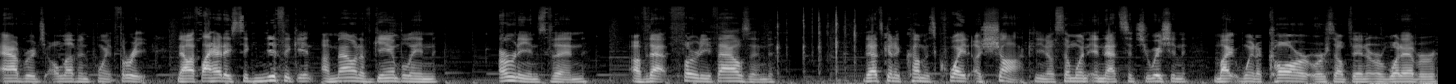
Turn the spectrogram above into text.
average 11.3 now if I had a significant amount of gambling earnings then of that 30,000 that's going to come as quite a shock. You know someone in that situation might win a car or something or whatever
